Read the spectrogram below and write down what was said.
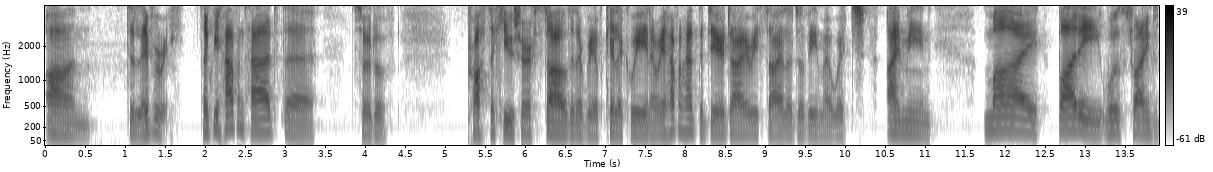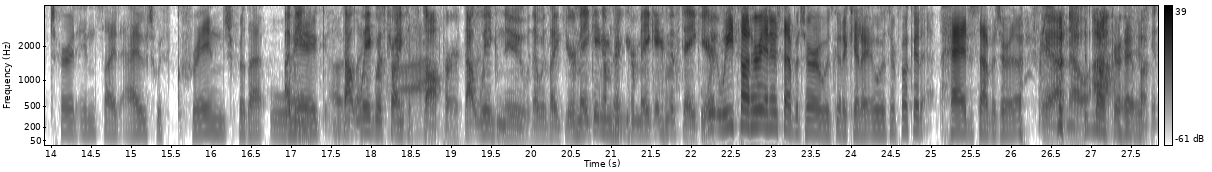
on delivery. Like we haven't had the sort of prosecutor style delivery of Killer Queen, and we haven't had the Dear Diary style of Dovima, which I mean, my body was trying to turn inside out with cringe for that wig. I mean, was that wig was trying to stop her. That wig knew. That was like, you're making a you're making a mistake here. We, we thought her inner saboteur was going to kill her. It was her fucking head saboteur that was yeah, no, knock ah, her it's fucking.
